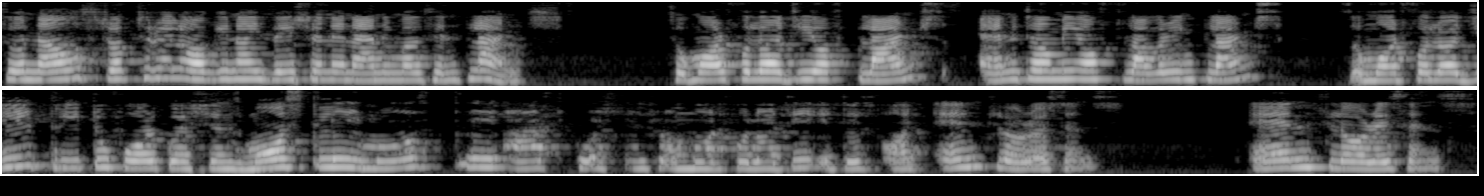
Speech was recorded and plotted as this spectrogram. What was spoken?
So now structural organization in animals and plants. So morphology of plants, anatomy of flowering plants, so morphology, three to four questions. Mostly, mostly asked question from morphology. It is on inflorescence. Inflorescence.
